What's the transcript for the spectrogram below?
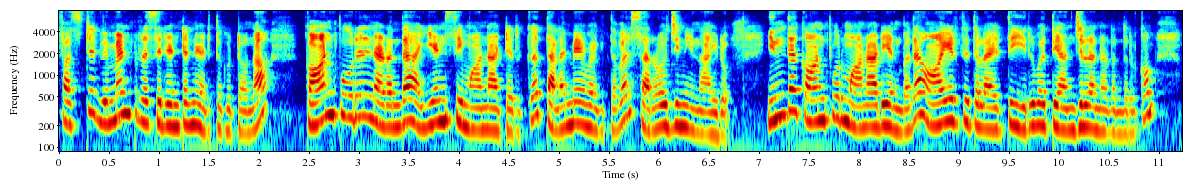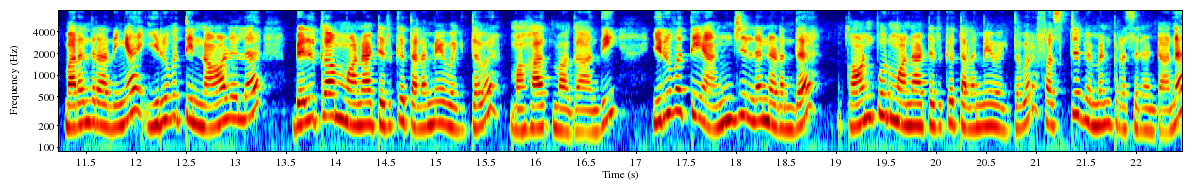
ஃபஸ்ட்டு விமன் பிரசிடென்ட்னு எடுத்துக்கிட்டோன்னா கான்பூரில் நடந்த ஐஎன்சி மாநாட்டிற்கு தலைமை வகித்தவர் சரோஜினி நாயுடு. இந்த கான்பூர் மாநாடு என்பது ஆயிரத்தி தொள்ளாயிரத்தி இருபத்தி அஞ்சில் நடந்திருக்கும். மறந்துடாதீங்க. இருபத்தி நாலில் பெல்காம் மாநாட்டிற்கு தலைமை வகித்தவர் மகாத்மா காந்தி. இருபத்தி அஞ்சில் நடந்த கான்பூர் மாநாட்டிற்கு தலைமை வகித்தவர் ஃபஸ்ட்டு விமன் பிரசிடெண்ட்டான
